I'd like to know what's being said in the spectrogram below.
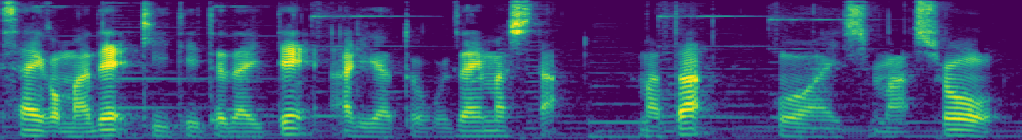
最後まで聞いていただいてありがとうございました。またお会いしましょう。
